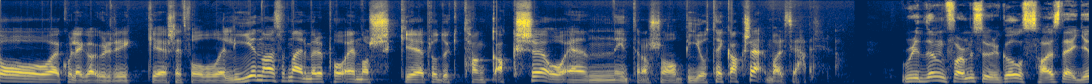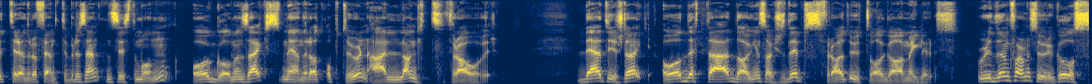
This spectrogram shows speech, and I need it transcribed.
og kollega Ulrik Slettvold Lien har sett nærmere på en norsk produkttankaksje og en internasjonal biotech-aksje. Bare se her. Rhythm Pharmaceuticals har steget 350% den siste måneden, og Goldman Sachs mener at oppturen er langt fra over. Det er tirsdag, og dette er dagens aksjetips fra et utvalg av meglerhus. Rhythm Pharmaceuticals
